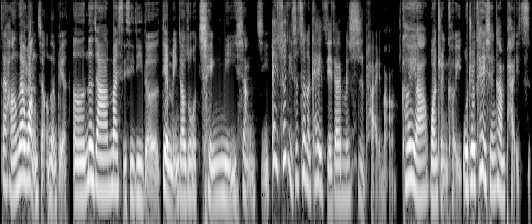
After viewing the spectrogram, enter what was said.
在好像在旺角那边，嗯、那家卖 CCD 的店名叫做情迷相机，哎，所以你是真的可以直接在那边试拍吗？可以啊，完全可以。我觉得可以先看牌子，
